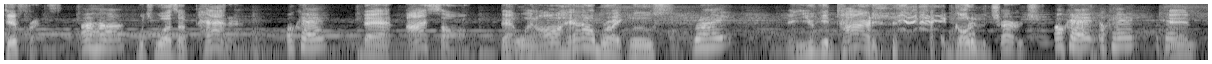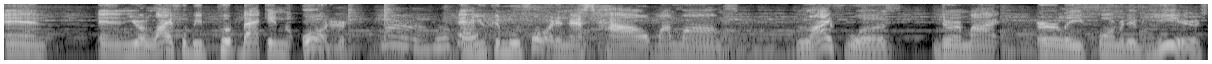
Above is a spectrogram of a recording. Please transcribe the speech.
difference. Uh-huh. Which was a pattern. Okay. That I saw that when all hell break loose. Right and you get tired and go to the church. Okay, okay, okay. And and and your life will be put back in order mm, okay. and you can move forward. And that's how my mom's life was during my early formative years.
